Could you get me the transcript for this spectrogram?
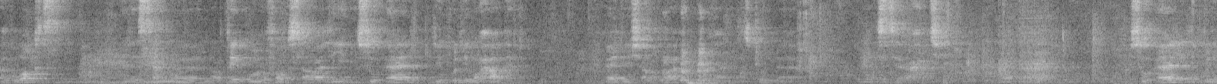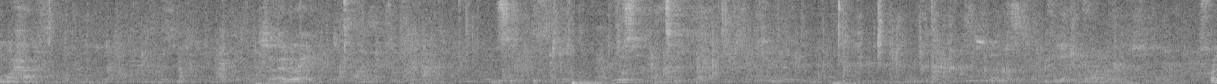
الوقت سنعطيكم الفرصة لسؤال لكل محاضر. بعد إن شاء الله تكون استراحة شيء سؤال لكل محاضر. سؤال واحد. كل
